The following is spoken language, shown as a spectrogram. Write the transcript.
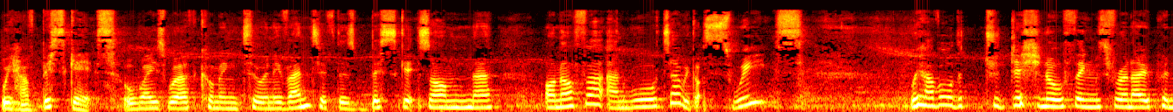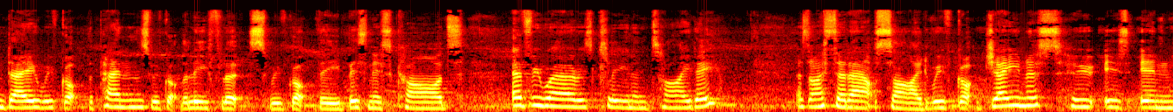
We have biscuits, always worth coming to an event if there's biscuits on, uh, on offer, and water. We've got sweets. We have all the traditional things for an open day. We've got the pens, we've got the leaflets, we've got the business cards, Everywhere is clean and tidy. As I said outside, we've got Janus who is in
